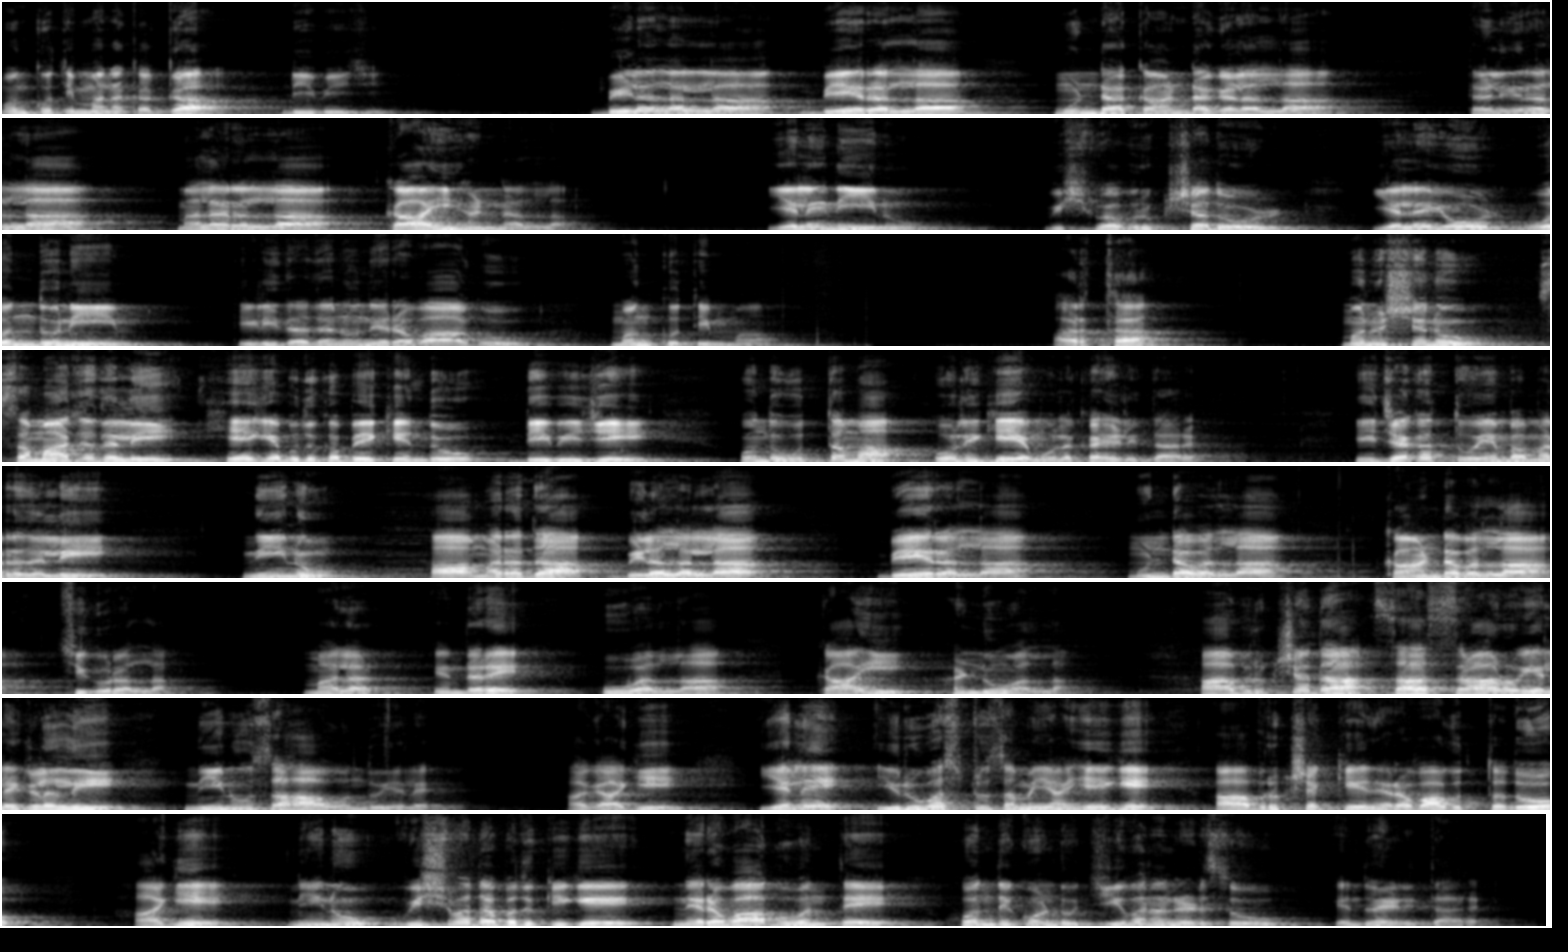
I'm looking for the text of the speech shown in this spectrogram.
ಮಂಕುತಿಮ್ಮನ ಕಗ್ಗ D V G. ಬೀಳಲಲ್ಲ, ಬೇರಲ್ಲ ಮುಂಡ ಕಾಂಡಗಳಲ್ಲ ತಳಿರಲ್ಲ, ಮಲರಲ್ಲ ಕಾಯಿ ಹಣ್ಣಲ್ಲ ಎಲೆ ನೀನು, ವಿಶ್ವವೃಕ್ಷದೋಳ್, ಎಲೆಯೋಳ್ ಒಂದು ನೀಂ ತಿಳಿದದನು ನೆರವಾಗು ಮಂಕುತಿಮ್ಮ. ಅರ್ಥ? ಮನುಷ್ಯನು ಸಮಾಜದಲ್ಲಿ ಹೇಗೆ ಬದುಕಬೇಕೆಂದು ಡಿ ವಿ ಜಿ ಒಂದು ಉತ್ತಮ ಹೋಲಿಕೆಯ ಮೂಲಕ ಹೇಳಿದ್ದಾರೆ. ಈ ಜಗತ್ತು ಎಂಬ ಮರದಲ್ಲಿ ನೀನು ಆ ಮರದ ಬಿಳಲಲ್ಲ, ಬೇರಲ್ಲ, ಮುಂಡವಲ್ಲ, ಕಾಂಡವಲ್ಲ, ಚಿಗುರಲ್ಲ. ಮಲರ್ ಎಂದರೆ ಹೂವಲ್ಲ, ಕಾಯಿ ಹಣ್ಣೂ ಅಲ್ಲ. ಆ ವೃಕ್ಷದ ಸಹಸ್ರಾರು ಎಲೆಗಳಲ್ಲಿ ನೀನೂ ಸಹ ಒಂದು ಎಲೆ. ಹಾಗಾಗಿ ಎಲೆ ಇರುವಷ್ಟು ಸಮಯ ಹೇಗೆ ಆ ವೃಕ್ಷಕ್ಕೆ ನೆರವಾಗುತ್ತದೋ ಹಾಗೆ ನೀನು ವಿಶ್ವದ ಬದುಕಿಗೆ ನೆರವಾಗುವಂತೆ ಹೊಂದಿಕೊಂಡು ಜೀವನ ನಡೆಸು ಎಂದು ಹೇಳಿದ್ದಾರೆ.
